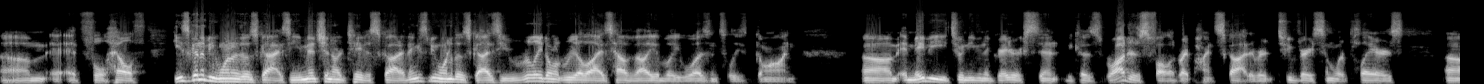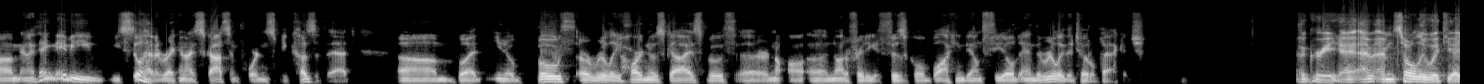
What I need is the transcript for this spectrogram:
um, at full health. He's going to be one of those guys. And you mentioned Artavis Scott. I think he's going to be one of those guys you really don't realize how valuable he was until he's gone. Um, and maybe to an even a greater extent because Rogers followed right behind Scott. They were two very similar players. Um, and I think maybe we still haven't recognized Scott's importance because of that. Um, but you know, both are really hard nosed guys. Both are not, uh, not afraid to get physical, blocking downfield, and they're really the total package. Agreed. I, am I'm totally with you. I,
